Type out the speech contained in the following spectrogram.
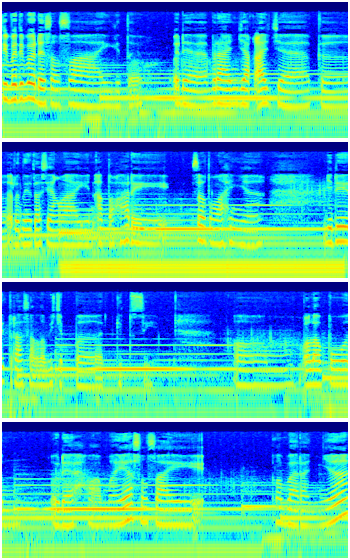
tiba-tiba udah selesai gitu. Udah beranjak aja ke rutinitas yang lain atau hari setelahnya. Jadi terasa lebih cepet gitu sih. Um, walaupun udah lama ya selesai lebarannya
